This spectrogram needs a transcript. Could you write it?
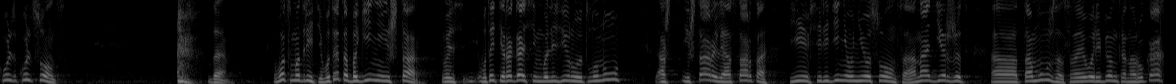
Культ, культ солнца. да. Вот смотрите, вот это богиня Иштар. То есть вот эти рога символизируют Луну, Иштар или Астарта, и в середине у нее солнце. Она держит э, Тамуза, своего ребенка на руках,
